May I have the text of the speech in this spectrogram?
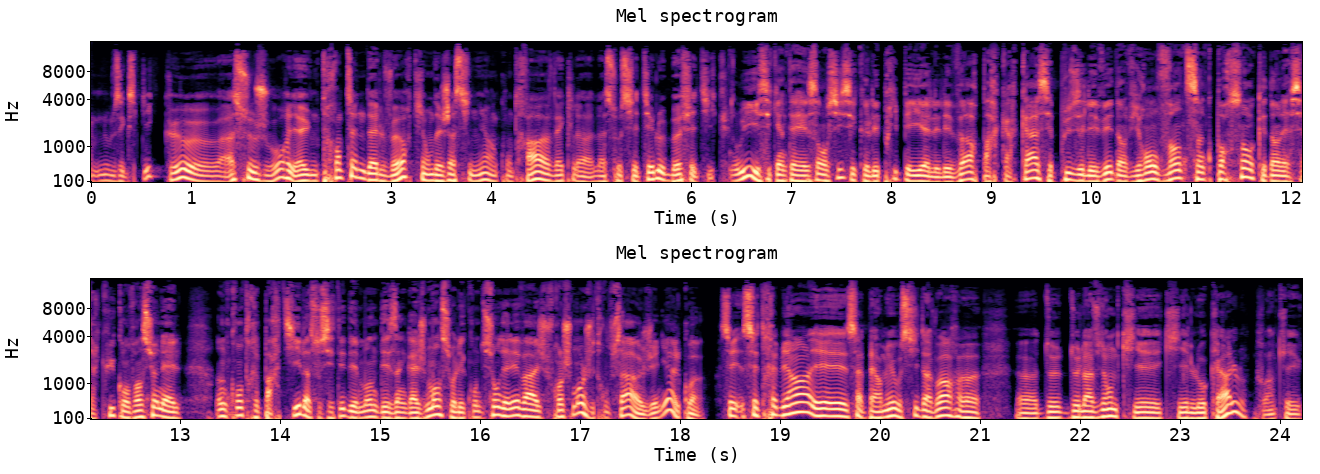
nous explique que euh, à ce jour, il y a une trentaine d'éleveurs qui ont déjà signé un contrat avec la, la société Le Bœuf Éthique. Oui, et ce qui est intéressant aussi, c'est que les prix payés à l'éleveur par carcasse est plus élevé d'environ 25% que dans les circuits conventionnels. En contrepartie, la société demande des engagements sur les conditions d'élevage. Franchement, je trouve ça euh, génial, quoi. C'est très bien et ça permet aussi d'avoir euh, euh, de, de la viande qui est qui est locale, enfin qui est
